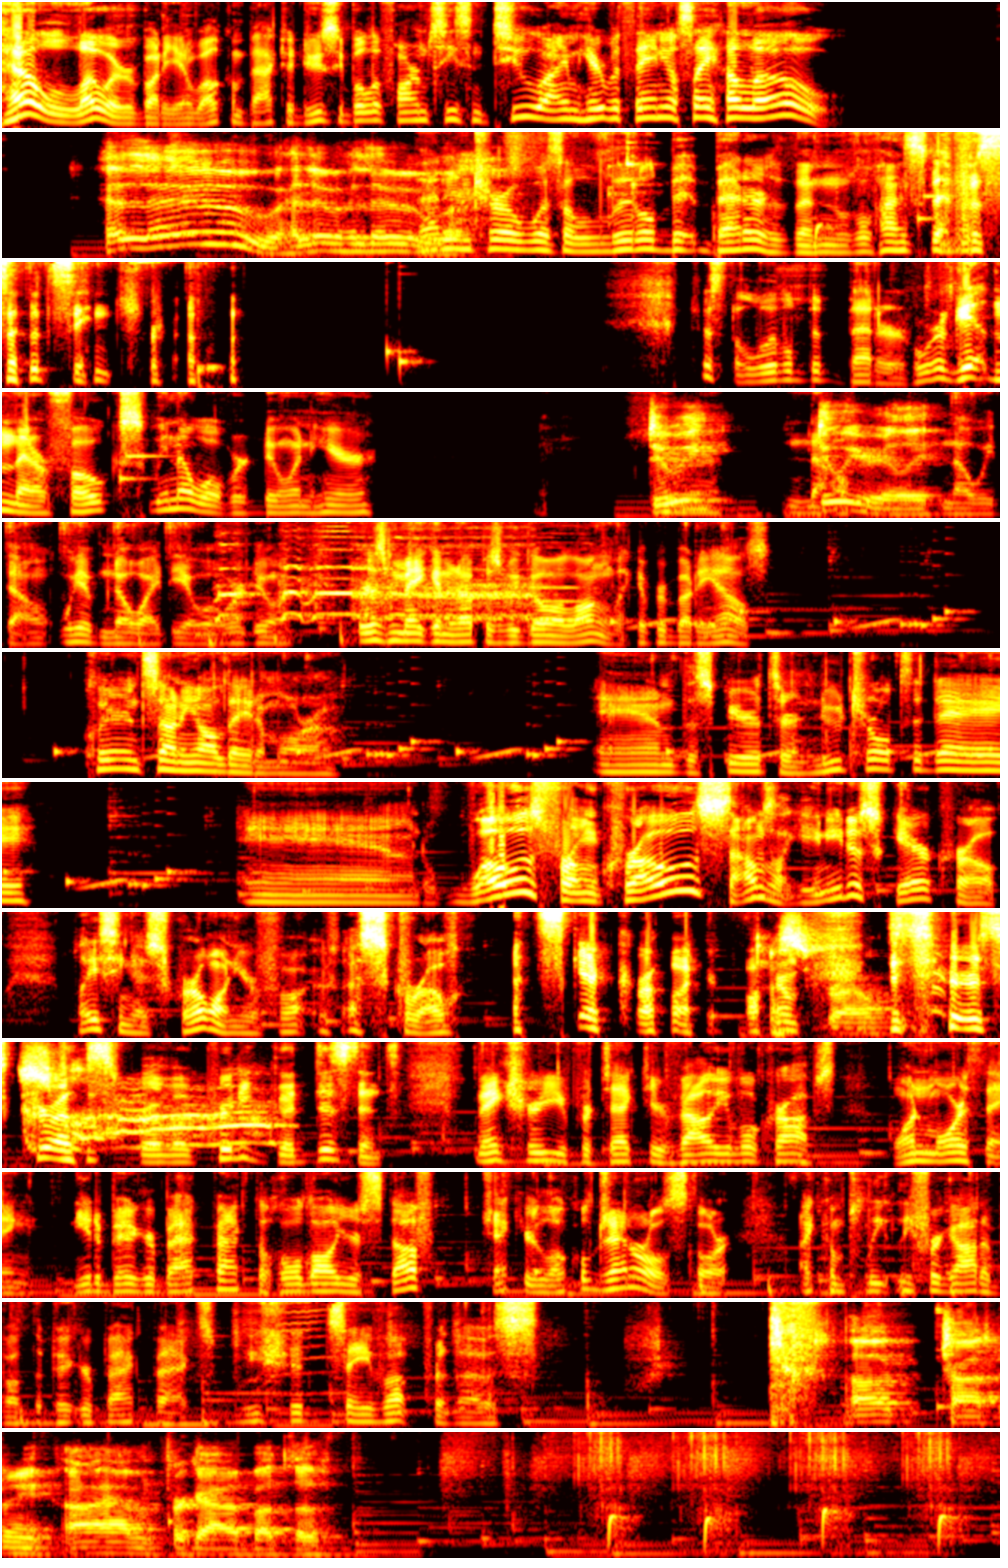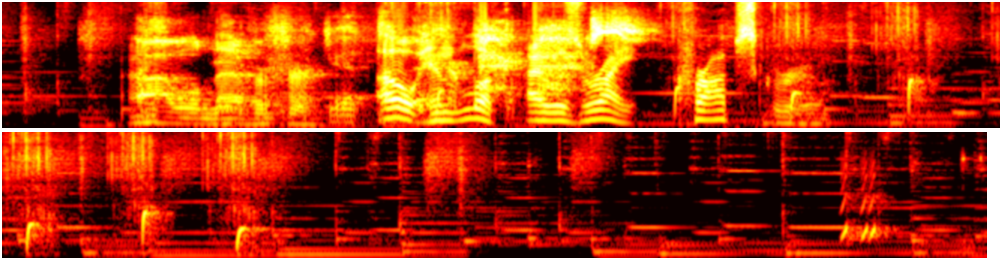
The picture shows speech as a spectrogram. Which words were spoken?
Hello, everybody, and welcome back to Juicy Bullet Farm Season 2. I'm here with Daniel. Say hello. Hello, hello, hello. That intro was a little bit better than last episode's intro. Just a little bit better. We're getting there, folks. We know what we're doing here. Do we? No. Do we really? No, we don't. We have no idea what we're doing. We're just making it up as we go along, like everybody else. Clear and sunny all day tomorrow. And the spirits are neutral today. And woes from crows? Sounds like you need a scarecrow. Placing a scrow on your farm. A scrow. A scarecrow on your farm deters crows from a pretty good distance. Make sure you protect your valuable crops. One more thing need a bigger backpack to hold all your stuff? Check your local general store. I completely forgot about the bigger backpacks. We should save up for those. Oh, trust me, I haven't forgot about the. I will never forget. Oh, and look, I was right. Crops grew.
